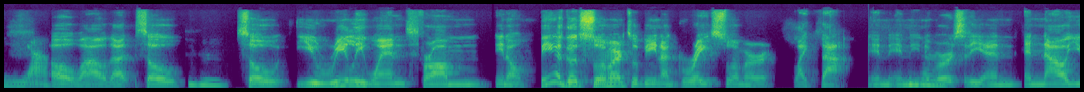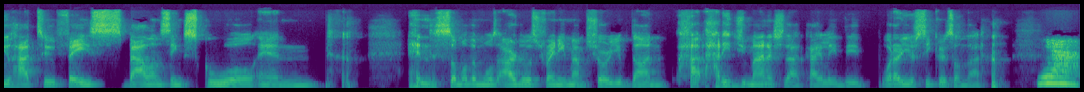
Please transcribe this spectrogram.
yeah. team, yeah. Oh, wow. That so mm-hmm. so you really went from, you know, being a good swimmer to being a great swimmer like that in in mm-hmm. university and and now you had to face balancing school and and some of the most arduous training I'm sure you've done. How, how did you manage that, Kylie? Did, what are your secrets on that? yeah,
